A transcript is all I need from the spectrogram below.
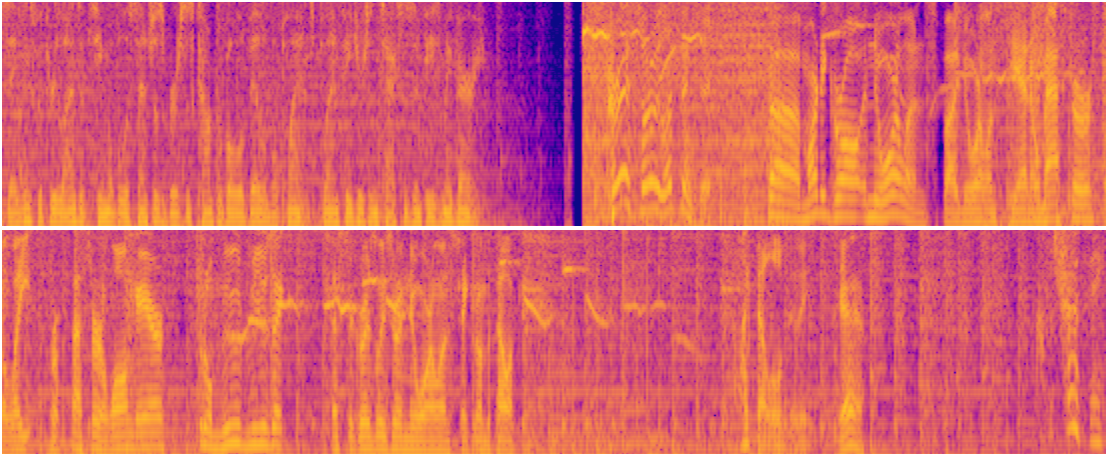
savings with three lines of T Mobile Essentials versus comparable available plans. Plan features and taxes and fees may vary. Chris, what are we listening to? It's uh, Mardi Gras in New Orleans by New Orleans piano master, the late Professor Longhair. Little mood music as the Grizzlies are in New Orleans taking on the Pelicans. I like that little ditty. Yeah. I was trying to think.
